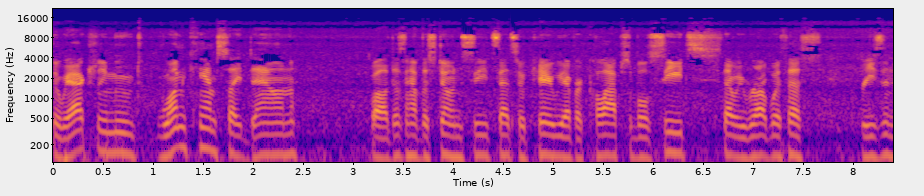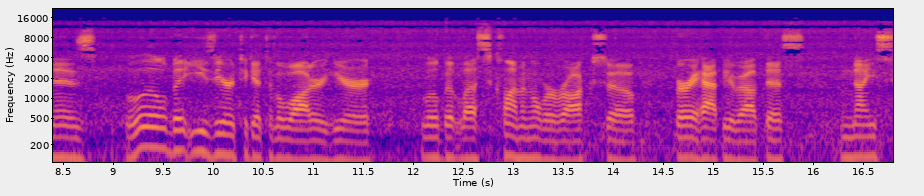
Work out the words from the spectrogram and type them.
So we actually moved one campsite down. While it doesn't have the stone seats, that's okay. We have our collapsible seats that we brought with us. Reason is a little bit easier to get to the water here, a little bit less climbing over rocks. So very happy about this. Nice,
